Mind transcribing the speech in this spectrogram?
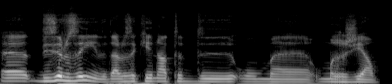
Uh, Dizer-vos ainda, dar-vos aqui a nota de uma, uma região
